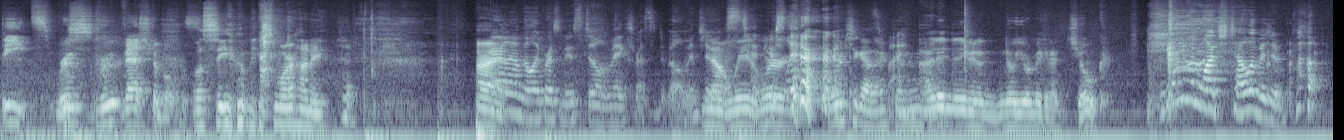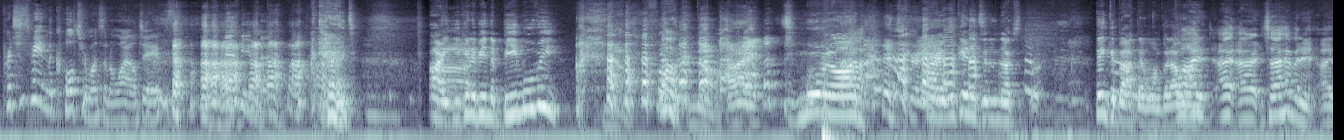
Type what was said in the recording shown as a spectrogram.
beets. Root root vegetables. We'll see who makes more honey. All Apparently. I'm the only person who still makes Arrested Development jokes. No, we, 10 we're, years later. we're together. I didn't even know you were making a joke. You don't even watch television. Participate in the culture once in a while, James. You can't even. Can't. All right, you're gonna be in the B movie? Fuck. No. All right. Moving on. That's great. All right, we're getting into the next. Think about that one, but I Well, I, want. I, I, so I haven't. I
